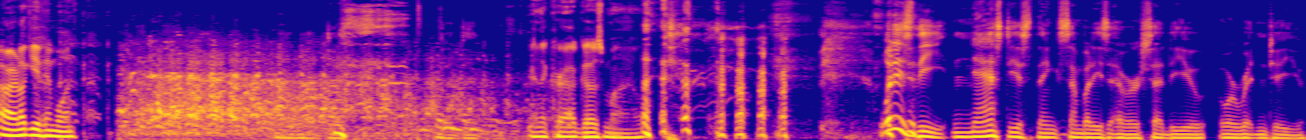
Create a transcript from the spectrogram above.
All right, I'll give him one. and the crowd goes mild. What is the nastiest thing somebody's ever said to you or written to you?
